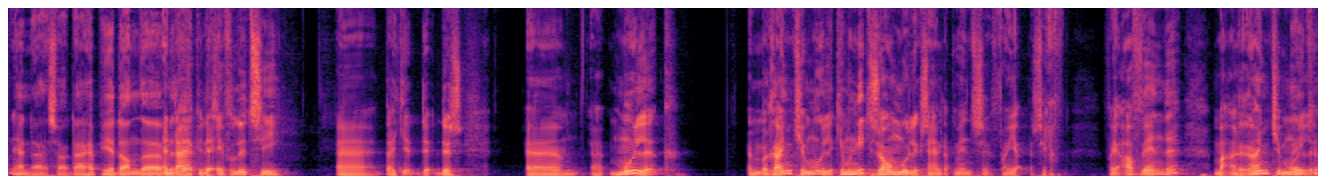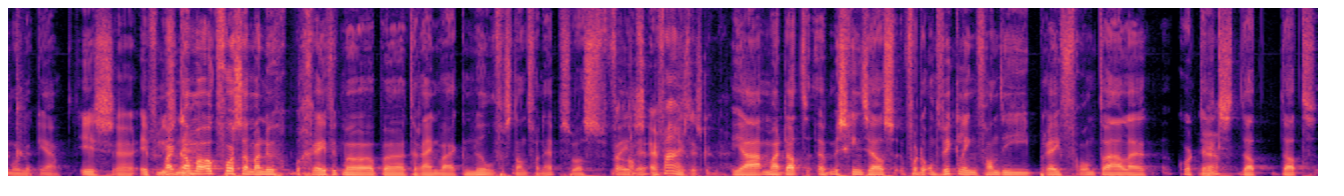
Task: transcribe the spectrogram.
Ja, daar, zo, daar heb je dan de. En daar heb je de evolutie. Uh, dat je de, dus uh, uh, moeilijk, een randje moeilijk. Je moet niet zo moeilijk zijn dat mensen van je, zich van je afwenden. Maar een randje moeilijk, moeilijk ja. is uh, evolutionair. Maar ik kan me ook voorstellen, maar nu begeef ik me op een uh, terrein waar ik nul verstand van heb, zoals velen. Als ervaringsdeskundige. Ja, maar dat uh, misschien zelfs voor de ontwikkeling van die prefrontale cortex, ja. dat, dat,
